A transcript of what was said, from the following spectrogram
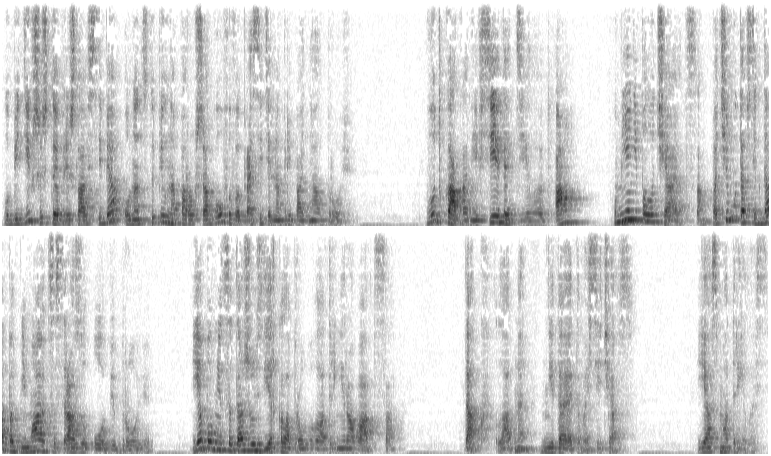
Убедившись, что я пришла в себя, он отступил на пару шагов и вопросительно приподнял бровь. «Вот как они все это делают, а? У меня не получается. Почему-то всегда поднимаются сразу обе брови. Я, помнится, даже у зеркала пробовала тренироваться. Так, ладно, не до этого сейчас». Я осмотрелась.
